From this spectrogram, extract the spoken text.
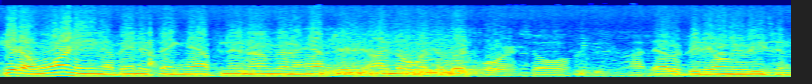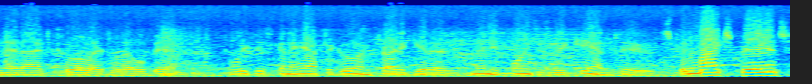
get a warning of anything happening, I'm going to have to, I know what to look for. So uh, that would be the only reason that I'd cool it a little bit. We're just going to have to go and try to get as many points as we can, too. It's been my experience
